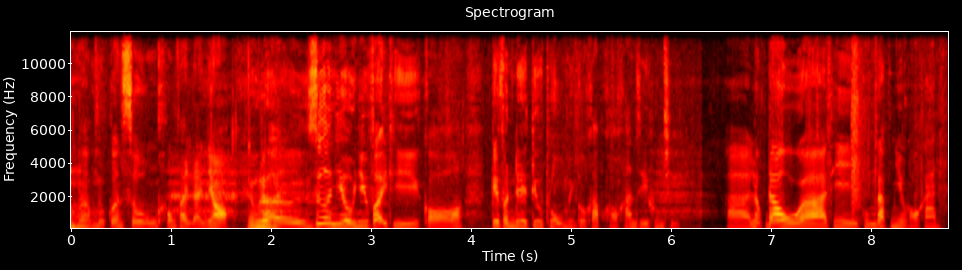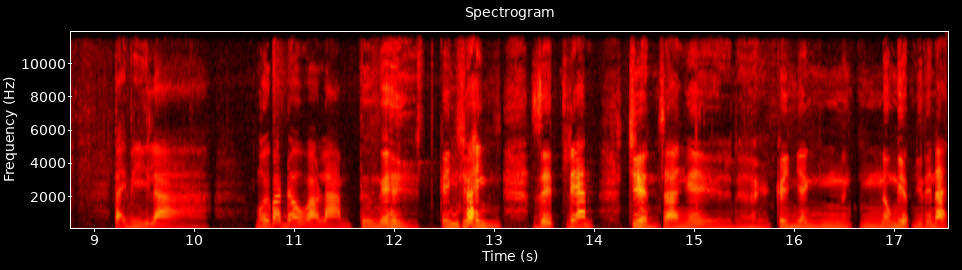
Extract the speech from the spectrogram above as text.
Vâng, một con số cũng không phải là nhỏ. đúng rồi. Ờ, dưa nhiều như vậy thì có cái vấn đề tiêu thụ mình có gặp khó khăn gì không chị? À, lúc đầu à, thì cũng gặp nhiều khó khăn tại vì là mới bắt đầu vào làm từ nghề kinh doanh dệt len chuyển sang nghề à, kinh doanh nông nghiệp như thế này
